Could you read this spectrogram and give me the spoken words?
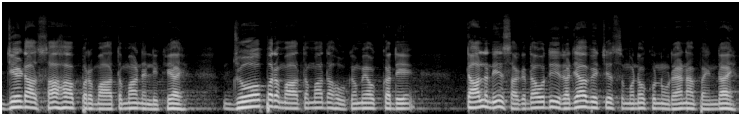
ਜਿਹੜਾ ਸਾਹਾ ਪਰਮਾਤਮਾ ਨੇ ਲਿਖਿਆ ਹੈ, ਜੋ ਪਰਮਾਤਮਾ ਦਾ ਹੁਕਮ ਹੈ, ਉਹ ਕਦੇ ਟਲ ਨਹੀਂ ਸਕਦਾ। ਉਹਦੀ ਰਜਾ ਵਿੱਚ ਇਸ ਮਨੁੱਖ ਨੂੰ ਰਹਿਣਾ ਪੈਂਦਾ ਹੈ।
